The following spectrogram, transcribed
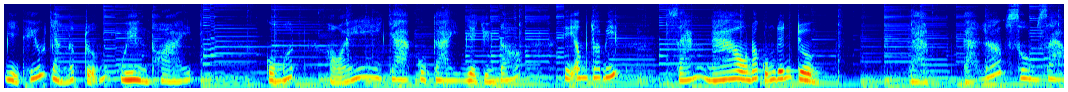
vì thiếu chàng lớp trưởng quyền thoại. Cô mết hỏi cha cô cai về chuyện đó, thì ông cho biết sáng nào nó cũng đến trường. Làm cả lớp xôn xao.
